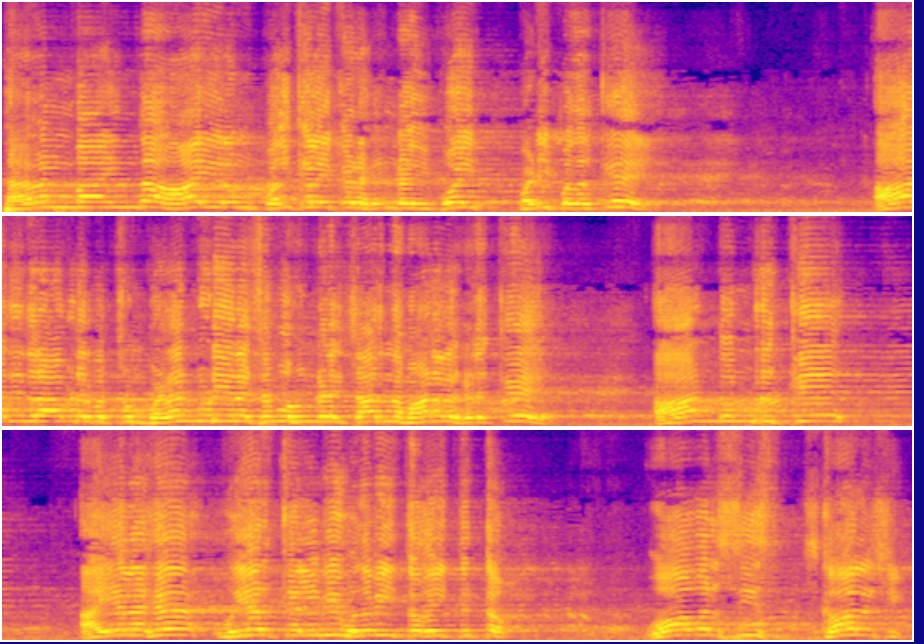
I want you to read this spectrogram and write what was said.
தரம் வாய்ந்த ஆயிரம் பல்கலைக்கழகங்களில் போய் படிப்பதற்கு ஆதி திராவிடர் மற்றும் பழங்குடியின சமூகங்களை சார்ந்த மாணவர்களுக்கு ஆண்டொன்றுக்கு அயலக உயர்கல்வி உதவித்தொகை திட்டம். ஓவர்சீஸ் ஸ்காலர்ஷிப்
